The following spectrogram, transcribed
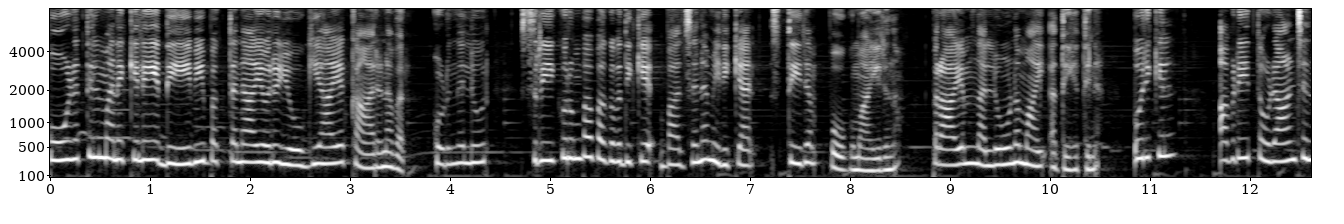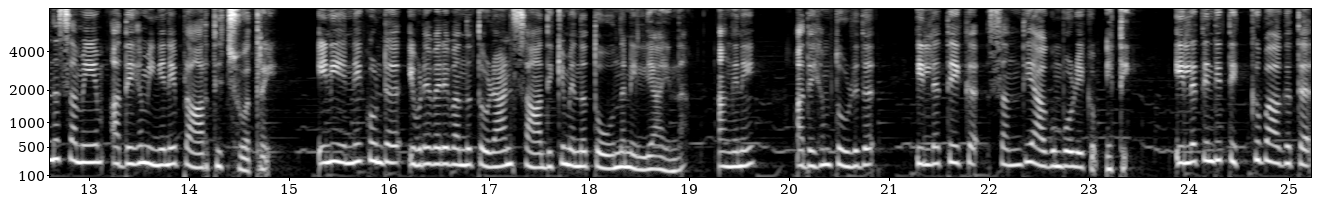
പോഴത്തിൽ മനക്കിലെ ദേവീഭക്തനായ ഒരു യോഗിയായ കാരണവർ കൊടുങ്ങല്ലൂർ ശ്രീകുറുമ്പ ഭഗവതിക്ക് ഭജനമിരിക്കാൻ സ്ഥിരം പോകുമായിരുന്നു. പ്രായം നല്ലോണമായി അദ്ദേഹത്തിന്. ഒരിക്കൽ അവിടെ തൊഴാൻ ചെന്ന സമയം അദ്ദേഹം ഇങ്ങനെ പ്രാർത്ഥിച്ചു അത്രേ. ഇനി എന്നെക്കൊണ്ട് ഇവിടെ വരെ വന്ന് തൊഴാൻ സാധിക്കുമെന്ന് തോന്നണില്ല എന്ന്. അങ്ങനെ അദ്ദേഹം തൊഴുത് ഇല്ലത്തേക്ക് സന്ധ്യയാകുമ്പോഴേക്കും എത്തി. ഇല്ലത്തിന്റെ തെക്ക് ഭാഗത്ത്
